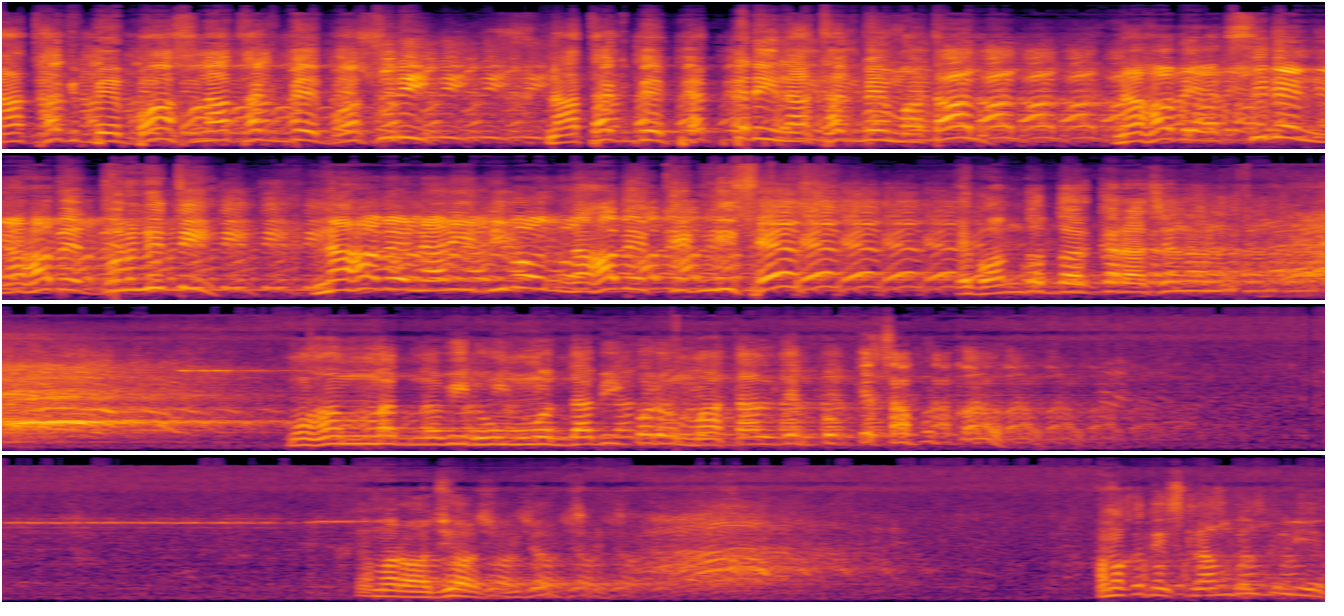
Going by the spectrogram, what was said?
না থাকবে বাঁশ, না থাকবে বাঁশুরি, না থাকবে ফ্যাক্টরি না থাকবে মাতাল, না হবে অ্যাক্সিডেন্ট না হবে দুর্নীতি, না হবে নারী দিবস না হবে কিডনি শেষ। এ বন্ধ দরকার আছে না? মোহাম্মদ নবীর উম্মত দাবি করো, মাতালদের পক্ষে সাপোর্ট করো। আমার অজ অসুবিধা আমাকে তো ইসলাম বলতে নিয়ে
